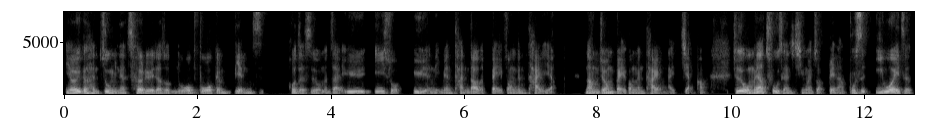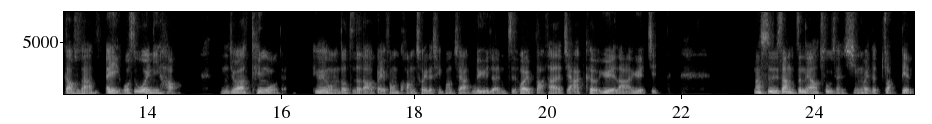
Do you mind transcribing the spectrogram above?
有一个很著名的策略叫做萝卜跟鞭子，或者是我们在伊伊索寓言里面谈到的北风跟太阳。那我们就用北风跟太阳来讲哈，就是我们要促成行为转变啊，不是一味着告诉他，哎，我是为你好，你就要听我的。因为我们都知道，北风狂吹的情况下，旅人只会把他的夹克越拉越紧。那事实上，真的要促成行为的转变，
